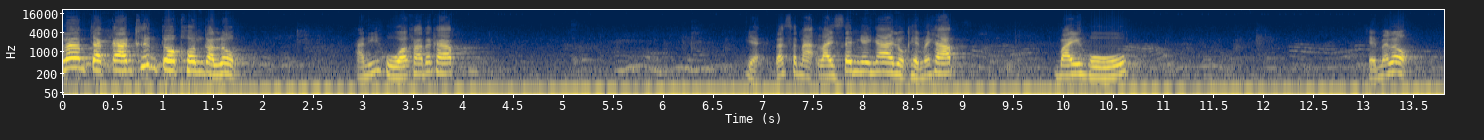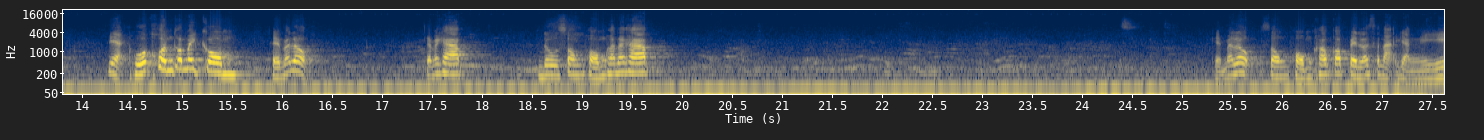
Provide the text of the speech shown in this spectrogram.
เริ่มจากการขึ้นตัวคนก่อนลูก อันนี้หัวเขานะครับ เนี่ยลักษณะลายเส้นง่ายๆลูกเห็นไหมครับ ใบหู เห็นไหมลูกเนี่ยหัวคนก็ไม่กลม เห็นไหมลูกใช่ไหมครับ ดูทรงผมเขานะครับ เห็นไหมลูกทรงผมเขาก็เป็นลักษณะอย่างนี้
